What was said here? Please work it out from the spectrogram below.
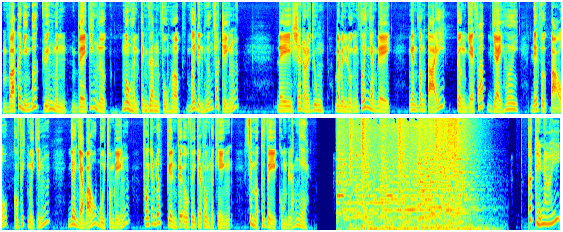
và có những bước chuyển mình về chiến lược, mô hình kinh doanh phù hợp với định hướng phát triển. Đây sẽ là nội dung bài bình luận với nhan đề Ngành vận tải cần giải pháp dài hơi để vượt bão COVID-19 do nhà báo Bùi Trọng Điển, Phó Giám đốc kênh VOV Giao thông thực hiện. Xin mời quý vị cùng lắng nghe. Có thể nói,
